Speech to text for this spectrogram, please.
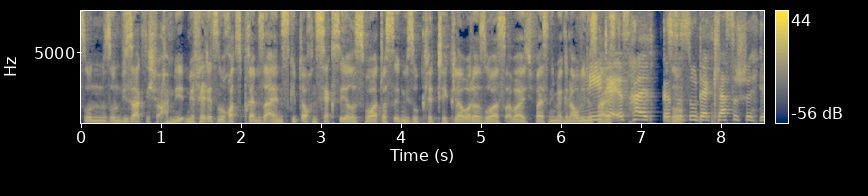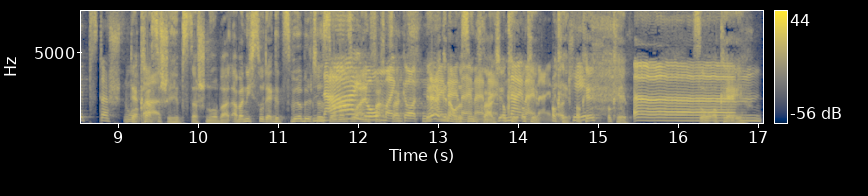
so ein, so ein, wie sagt ich, ach, mir, mir fällt jetzt eine Rotzbremse ein. Es gibt auch ein sexieres Wort, das irgendwie so Klittickler oder sowas, aber ich weiß nicht mehr genau, wie nee, das heißt. der ist halt, das So. ist so der klassische Hipster-Schnurrbart. Der klassische Hipster-Schnurrbart, aber nicht so der gezwirbelte, Nein, sondern so oh einfach. mein zack. Gott, ja, nein, genau, nein, deswegen nein, frage ich. nein, Okay, nein, okay, nein, nein, okay, okay. okay, okay. Ähm, So, okay.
